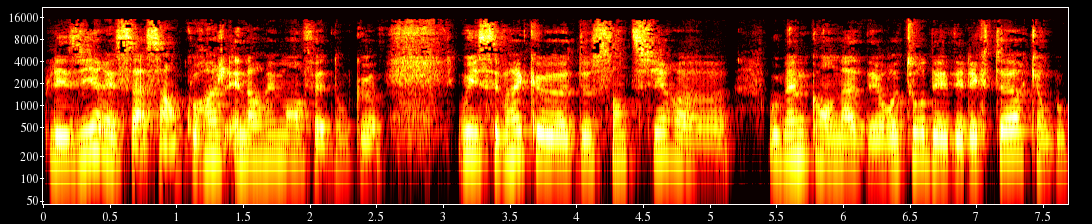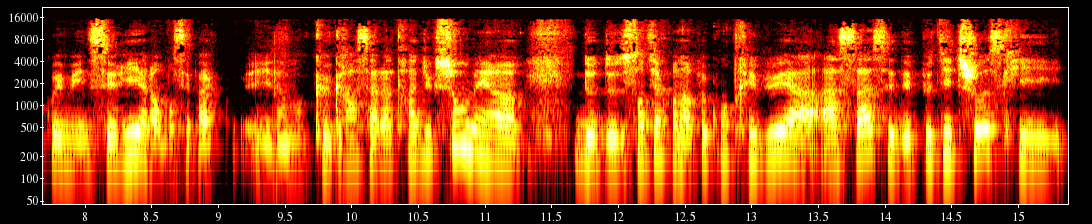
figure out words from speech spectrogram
plaisir et ça, ça encourage énormément en fait. Donc oui, c'est vrai que de sentir, ou même quand on a des retours des, des, lecteurs qui ont beaucoup aimé une série, alors bon, c'est pas évidemment que grâce à la traduction, mais de, de sentir qu'on a un peu contribué à, à ça, c'est des petites choses qui,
